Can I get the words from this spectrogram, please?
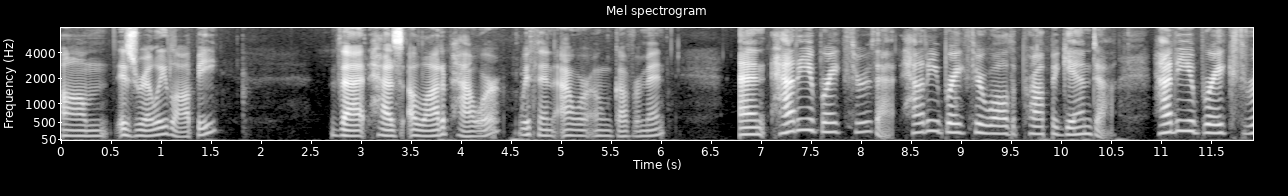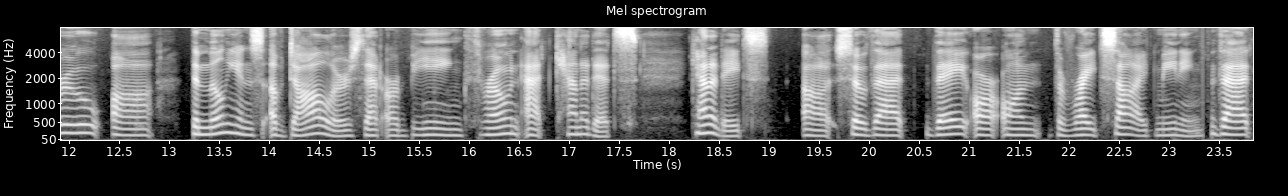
um, Israeli lobby that has a lot of power within our own government. And how do you break through that? How do you break through all the propaganda? How do you break through uh, the millions of dollars that are being thrown at candidates, candidates, uh, so that they are on the right side? Meaning that,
